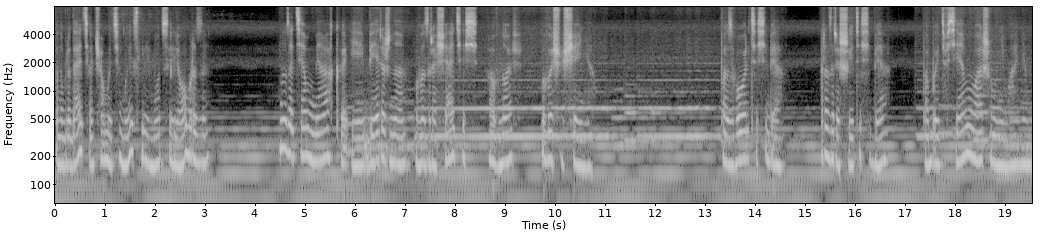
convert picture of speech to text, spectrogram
понаблюдайте, о чем эти мысли, эмоции или образы, но затем мягко и бережно возвращайтесь вновь в ощущения. Позвольте себе, разрешите себе побыть всем вашим вниманием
